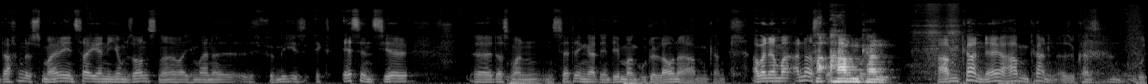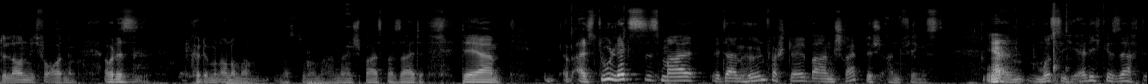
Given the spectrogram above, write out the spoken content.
lachendes Smiley zeige ich ja nicht umsonst, ne? weil ich meine, für mich ist essentiell, äh, dass man ein Setting hat, in dem man gute Laune haben kann. Aber nochmal anders. Ha haben kann. Haben kann, ja, ja, haben kann. Also du kannst gute Laune nicht verordnen. Aber das könnte man auch nochmal was drüber machen. Nein, Spaß beiseite. Der, als du letztes Mal mit deinem höhenverstellbaren Schreibtisch anfingst, ja. ähm, musste ich ehrlich gesagt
